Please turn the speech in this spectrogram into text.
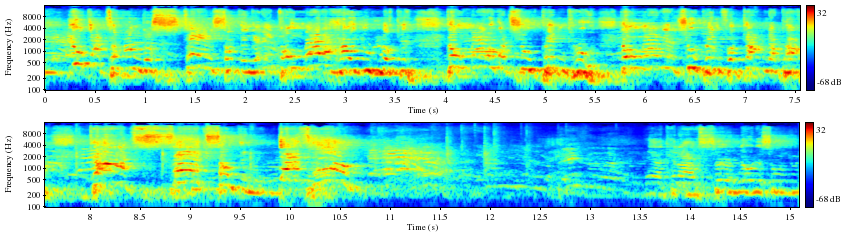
You got to understand something that it don't matter how you looking, don't matter what you've been through, don't matter that you've been forgotten about. God said something. That's him. Yeah, can I serve notice on you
